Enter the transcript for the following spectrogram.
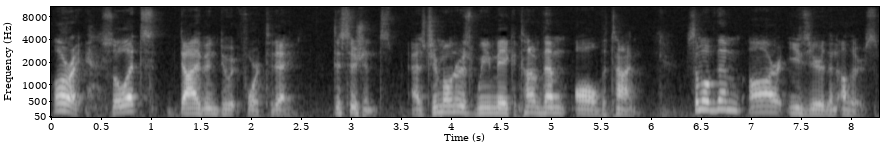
All right, so let's dive into it for today. Decisions. As gym owners, we make a ton of them all the time. Some of them are easier than others.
